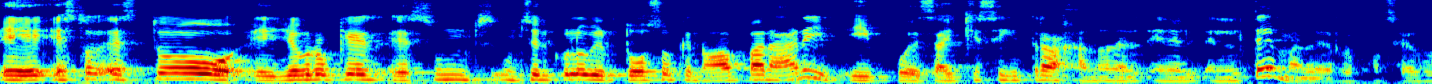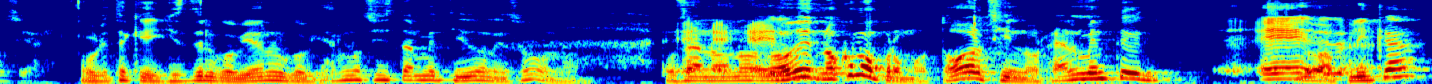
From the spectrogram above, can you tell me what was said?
eh, esto, esto eh, yo creo que es un, círculo virtuoso que no va a parar y, pues hay que seguir trabajando en el, en, el, tema de responsabilidad social. Ahorita que dijiste el gobierno, el gobierno sí está metido en eso, ¿no? O sea, no, no, eh, no, no, como promotor, sino realmente ¿Lo aplica?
